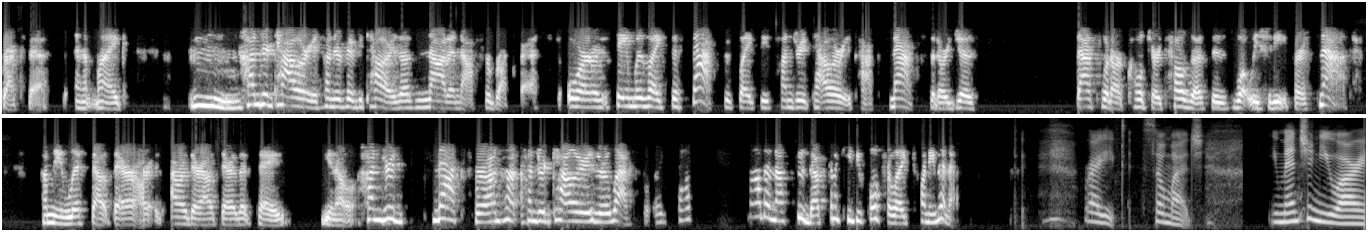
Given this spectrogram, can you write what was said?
breakfast. And I'm like, mm, 100 calories, 150 calories, that's not enough for breakfast. Or same with like the snacks. It's like these 100 calorie packed snacks that are just, that's what our culture tells us is what we should eat for a snack. How many lists out there are, are there out there that say, you know, 100 snacks for 100 calories or less. But like that's not enough food. That's going to keep you full for like 20 minutes. Right. So much. You mentioned you are a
